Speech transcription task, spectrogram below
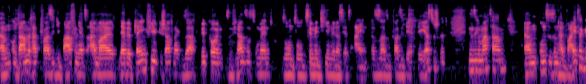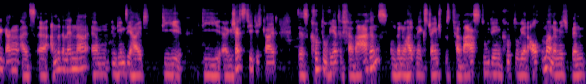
Ähm, und damit hat quasi die BaFin jetzt einmal Level Playing Field geschaffen, hat gesagt, Bitcoin ist ein Finanzinstrument, so und so zementieren wir das jetzt ein. Das ist also quasi der, der erste Schritt, den sie gemacht haben. Ähm, und sie sind halt weitergegangen als äh, andere Länder, ähm, indem sie halt die die äh, Geschäftstätigkeit des Kryptowerteverwahrens. Und wenn du halt ein Exchange bist, verwahrst du den Kryptowert auch immer, nämlich wenn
